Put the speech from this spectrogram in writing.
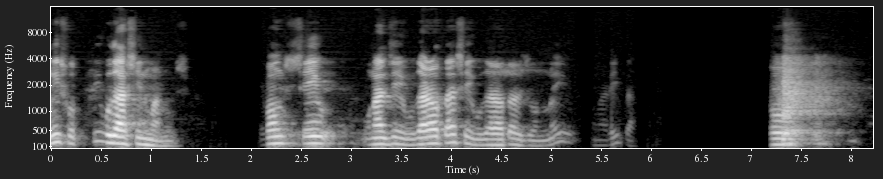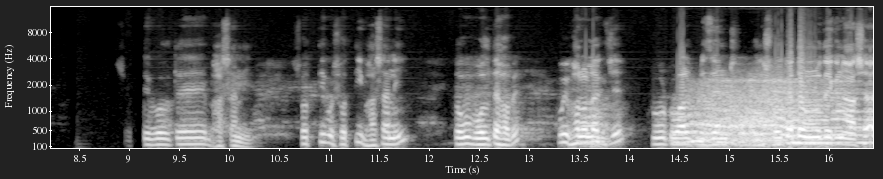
উনি সত্যি উদাসীন মানুষ। এবং সেই ওনার যে উদারতা, সেই উদারতার জন্যই তো সত্যি বলতে ভাষা নেই। সত্যি সত্যি ভাষা নেই। তবু বলতে হবে, খুবই ভালো লাগছে। ট্রুট ওয়ার্ল্ড প্রেজেন্ট সৈকতের অনুরোধ এখানে আসা।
